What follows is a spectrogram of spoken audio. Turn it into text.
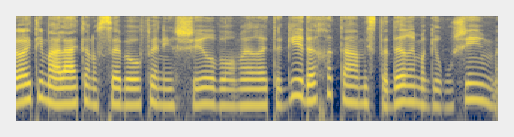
לא הייתי מעלה את הנושא באופן ישיר ואומרת, תגיד, איך אתה מסתדר עם הגירושים?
